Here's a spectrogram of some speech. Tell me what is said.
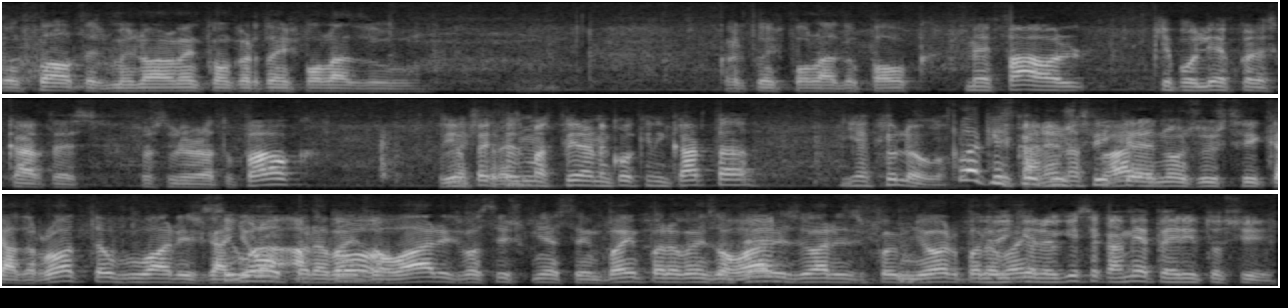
com faltas, mas normalmente com cartões para o lado do. Cartões para o lado do PAOK. με φάουλ και πολύ εύκολες κάρτες προς την πλευρά του ΠΑΟΚ. Δύο Μας παίκτες τρέμει. μας πήραν κόκκινη κάρτα. Για ποιο λόγο; Claro que isso não κανένας του justifica, Άρη. não justifica a derrota. O Ares Σίγουρα ganhou, αυτό- parabéns ao Ares, vocês conhecem bem, parabéns ao Δεν- Ares, o Ares foi melhor, Δεν parabéns. δικαιολογεί σε καμία περίπτωση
